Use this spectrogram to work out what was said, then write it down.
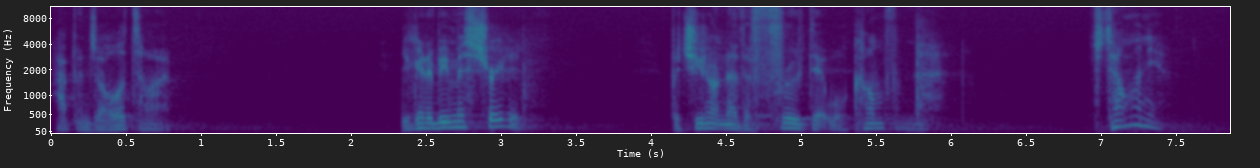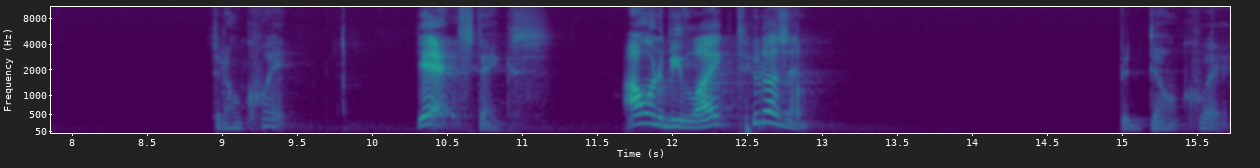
Happens all the time. You're going to be mistreated, but you don't know the fruit that will come from that. Just telling you. So don't quit. Yeah, it stinks. I want to be liked. Who doesn't? But don't quit.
